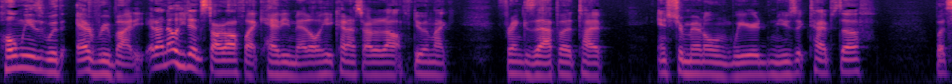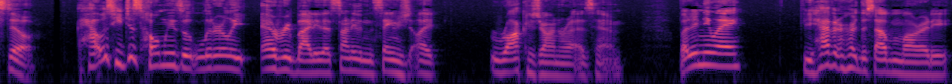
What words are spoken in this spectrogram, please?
homies with everybody? And I know he didn't start off like heavy metal. He kind of started off doing like Frank Zappa type instrumental and weird music type stuff. But still, how is he just homies with literally everybody that's not even the same like rock genre as him? But anyway, if you haven't heard this album already,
